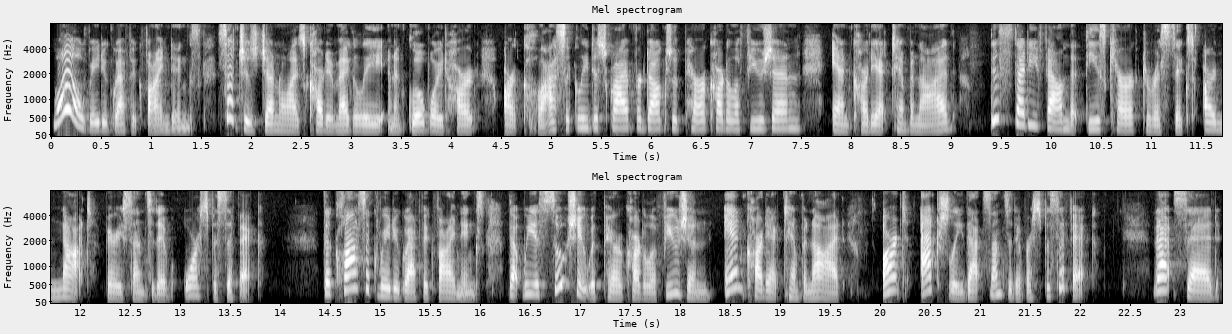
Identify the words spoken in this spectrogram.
While radiographic findings, such as generalized cardiomegaly and a globoid heart, are classically described for dogs with pericardial effusion and cardiac tamponade, this study found that these characteristics are not very sensitive or specific. The classic radiographic findings that we associate with pericardial effusion and cardiac tamponade aren't actually that sensitive or specific. That said,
